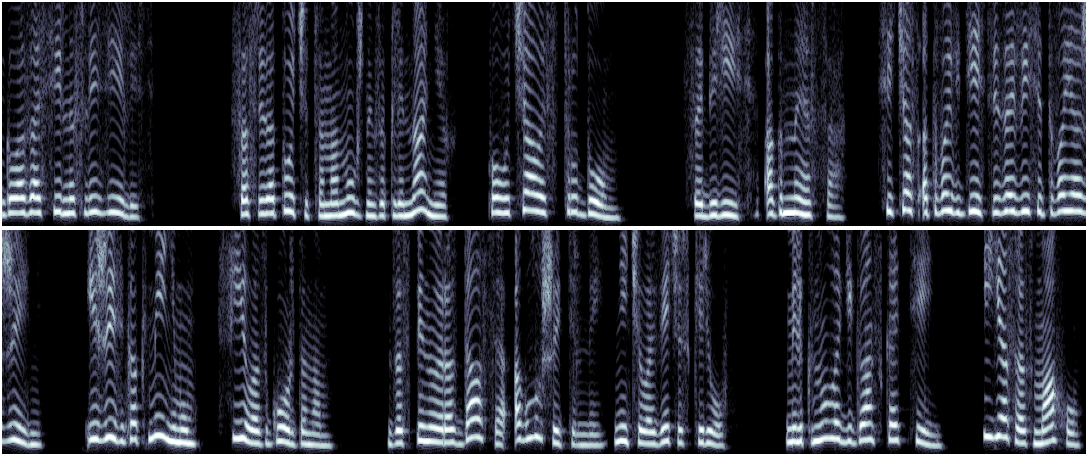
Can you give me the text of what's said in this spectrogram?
глаза сильно слезились. Сосредоточиться на нужных заклинаниях получалось с трудом. «Соберись, Агнеса, сейчас от твоих действий зависит твоя жизнь, и жизнь как минимум Фила с Гордоном. За спиной раздался оглушительный, нечеловеческий рев. Мелькнула гигантская тень, и я с размаху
